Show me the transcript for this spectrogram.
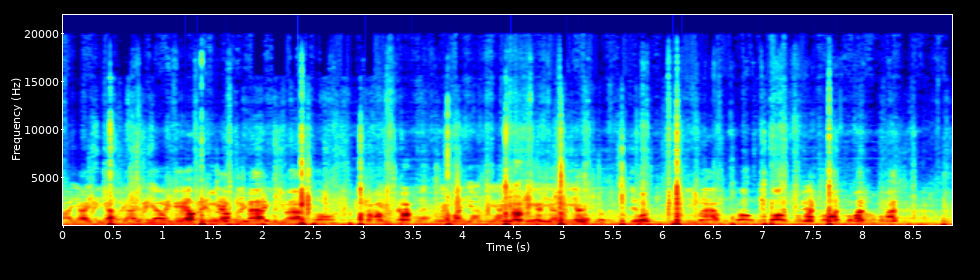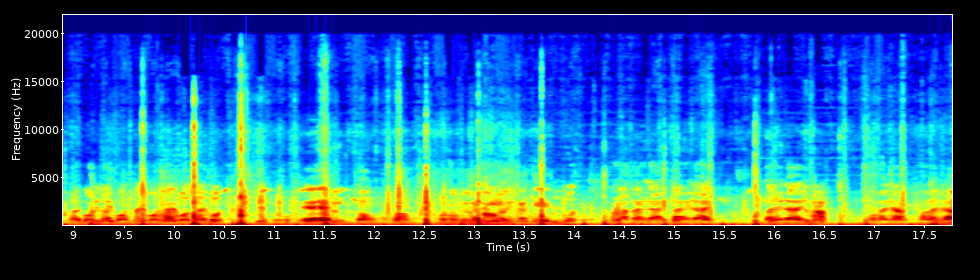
อะอย่าให้เสียอย่าให้เสีย โอเคครับขยับดีมากดีมากสองสามอย่าวัดอย่าเสียอย่าเสียอย่าเสียโดนดีมากถูกต้องถูกต้องโทมัสโทษโทมัสโทมัส ไล่บอลไล่บอลไล่บอลไล่บอลไล่บอลเจ็ดโอเคถูกต้องถูกต้องมันต้องเร็วเลยหนึ่งนาทีโทมัสไล่ให้ได้ไล่ให้ได้ไล่ให้ได้จะมากเท่าไหร่แล้วเท่าไหร่แล้ว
